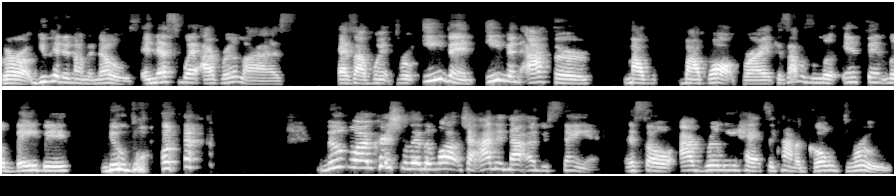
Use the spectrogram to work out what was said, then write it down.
Girl, you hit it on the nose. And that's what I realized as I went through, even even after my my walk, right? Because I was a little infant, little baby, newborn, newborn Christian in the walk. Child, I did not understand. And so I really had to kind of go through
